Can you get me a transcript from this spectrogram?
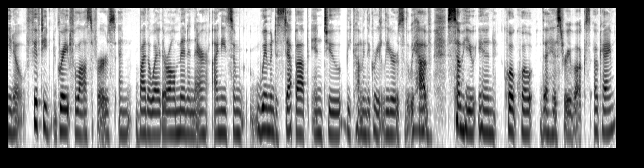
you know, 50 great philosophers. And by the way, they're all men in there. I need some women to step up into becoming the great leaders so that we have some of you in quote, quote, the history books. Okay.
